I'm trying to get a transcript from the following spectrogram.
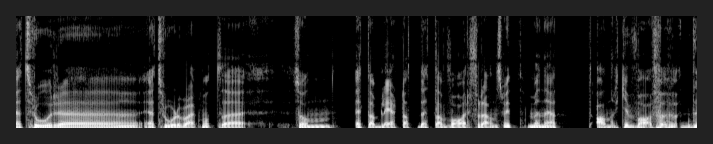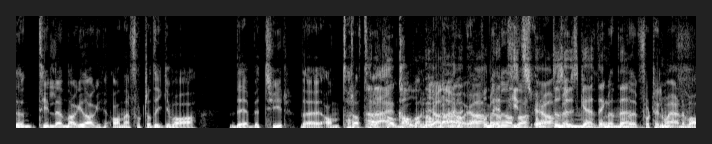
Jeg tror eh, Jeg tror det blei på en måte sånn etablert at dette var for Alan Smith, men jeg aner ikke hva den, Til den dag i dag aner jeg fortsatt ikke hva det betyr. Det jeg antar at det er kallenavn. kallenavn. Ja, Ja, på det tidspunktet så men, husker jeg tenkte- Men eh, fortell meg gjerne hva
